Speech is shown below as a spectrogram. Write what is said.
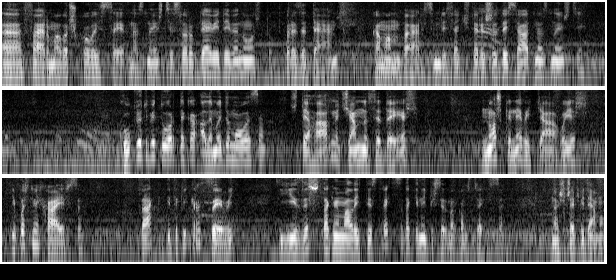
Е, Ферма вершковий сир на знижці 49,90. Президент. Камамбер 74,60 на знижці. Куплю тобі тортика, але ми домовилися, що ти гарно, чемно сидиш, ножки не витягуєш і посміхаєшся. Так? І такий красивий. Їздиш, так ми мали йти стригтися, так і не пішли з Марком стригтися. Ну ще підемо.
